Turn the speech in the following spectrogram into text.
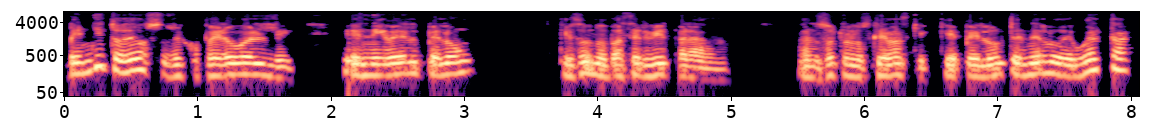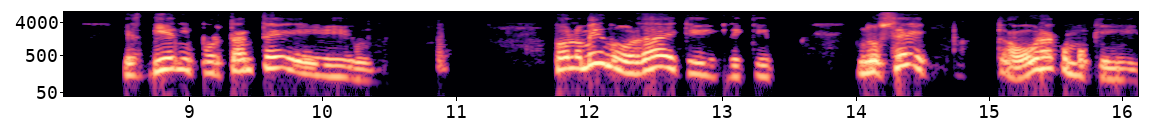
bendito Dios, recuperó el, el nivel pelón, que eso nos va a servir para a nosotros los cremas, que, que pelón tenerlo de vuelta es bien importante, eh, por lo mismo, ¿verdad? De que, de que, no sé, ahora como que,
